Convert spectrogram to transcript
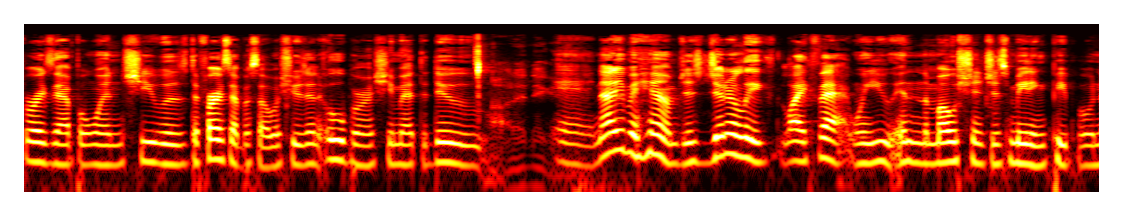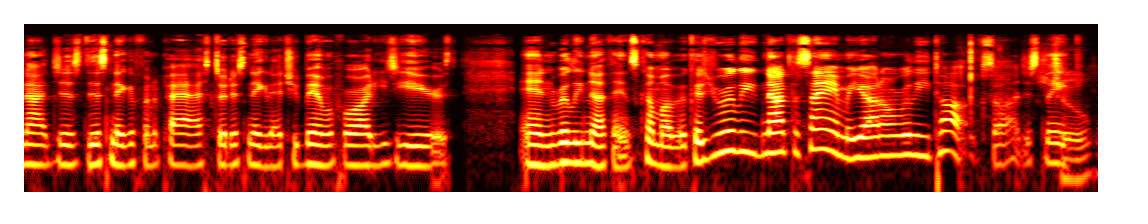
for example, when she was the first episode when she was in Uber and she met the dude, Oh, that nigga. and not even him, just generally like that. When you in the motion, just meeting people, not just this nigga from the past or this nigga that you've been with for all these years, and really nothing's come of it because you're really not the same, and y'all don't really talk. So I just think. True.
